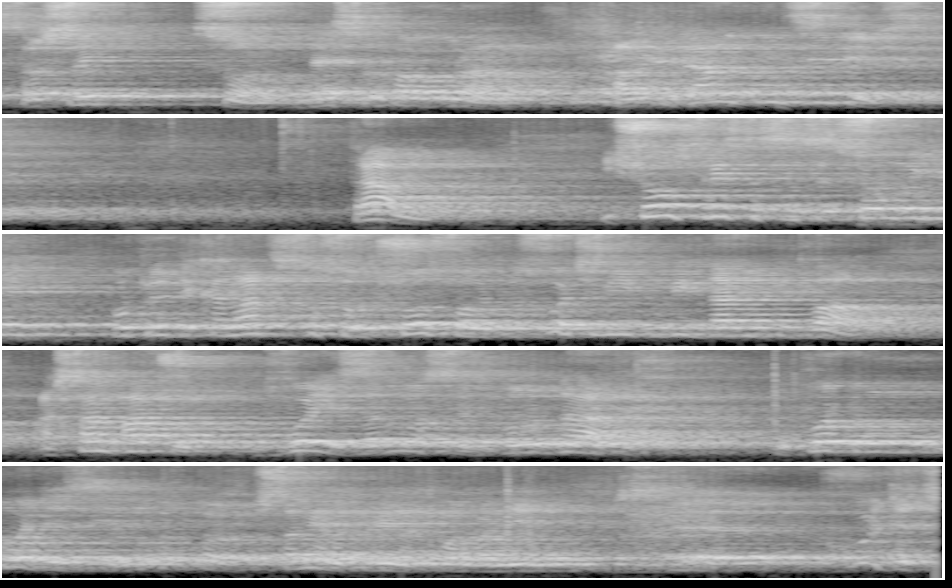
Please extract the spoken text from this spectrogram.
страшний сон, десь пропав уран. Але під ранок він з'явився травень. Ішов з 377-ї попри деканат 146-го, але проскочив її побіг далі підвал. Аж там бачу двоє зарослих, бородатих, у порваному одязі, ну, тобто штани на порвані, е, ходять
